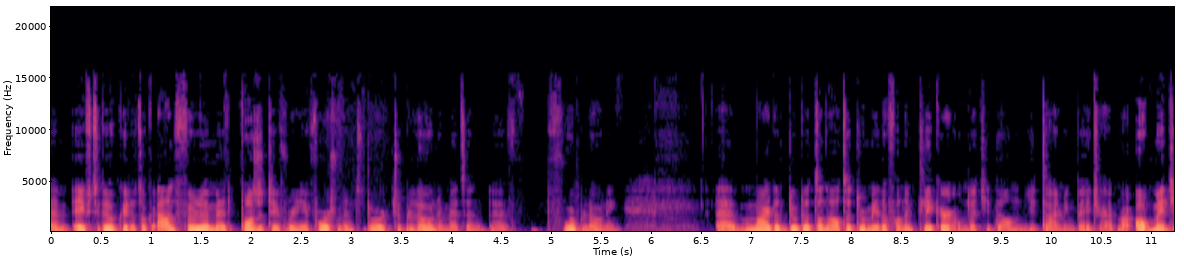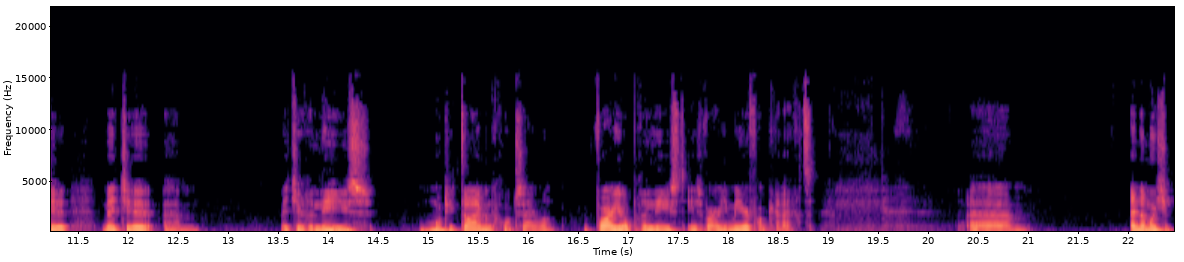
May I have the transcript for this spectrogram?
um, eventueel kun je dat ook aanvullen met positive reinforcement door te belonen met een uh, voerbeloning. Uh, maar dan doe dat dan altijd door middel van een klikker, omdat je dan je timing beter hebt. Maar ook met je, met je um, met je release moet die timing goed zijn. Want waar je op released is waar je meer van krijgt. Um, en dan moet je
